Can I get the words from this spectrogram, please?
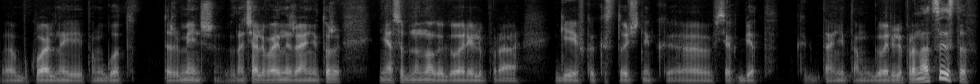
э, буквально ей там год, даже меньше. В начале войны же они тоже не особенно много говорили про геев как источник э, всех бед, когда они там говорили про нацистов,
